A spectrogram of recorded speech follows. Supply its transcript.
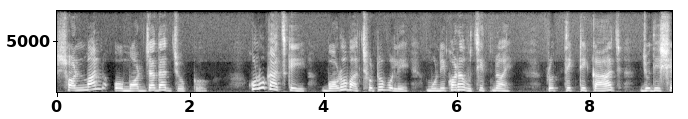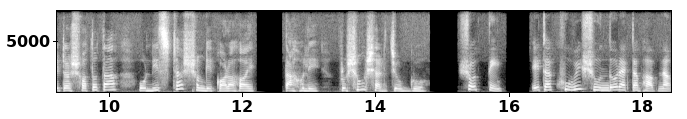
সম্মান ও মর্যাদার যোগ্য। কোনো কাজকেই বড় বা ছোট বলে মনে করা উচিত নয়। প্রত্যেকটি কাজ যদি সেটা সততা ও নিষ্ঠার সঙ্গে করা হয়, তাহলে প্রশংসার যোগ্য। সত্যি, এটা খুবই সুন্দর একটা ভাবনা।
